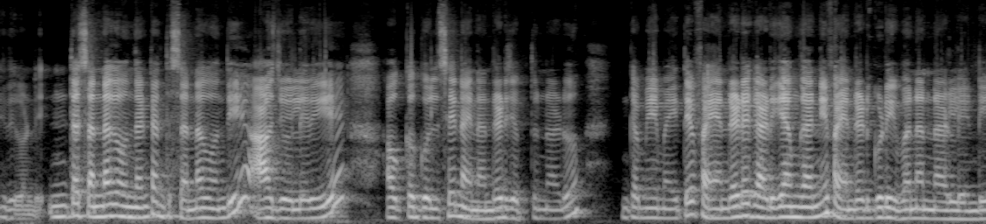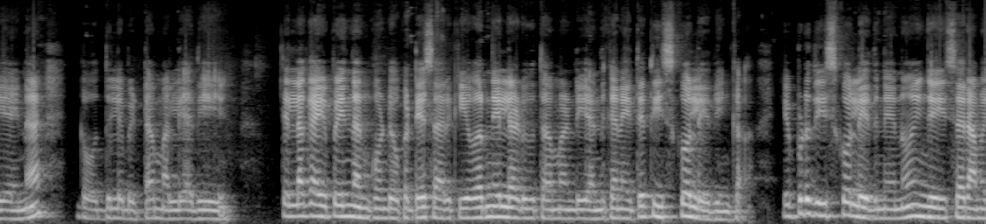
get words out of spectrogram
ఇదిగోండి ఇంత సన్నగా ఉందంటే అంత సన్నగా ఉంది. ఆ జ్యువెలరీయే ఆ ఒక్క గొలుసే నైన్ హండ్రెడ్ చెప్తున్నాడు. ఇంకా మేమైతే ఫైవ్ హండ్రెడ్కి అడిగాం కానీ ఫైవ్ హండ్రెడ్ కూడా ఇవ్వనన్నాడులేండి. అయినా ఇంకా వద్దులే బిట్ట మళ్ళీ అది తెల్లగా అయిపోయింది అనుకోండి ఒకటేసారికి. ఎవరి నీళ్ళు అడుగుతామండి? అందుకని అయితే తీసుకోలేదు ఇంకా. ఎప్పుడు తీసుకోలేదు నేను. ఇంకా ఈసారి ఆమె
